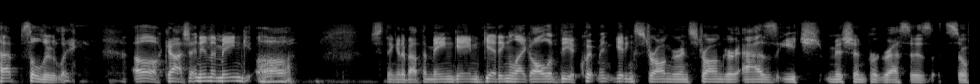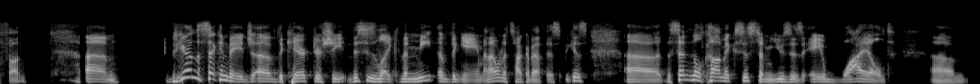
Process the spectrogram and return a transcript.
Absolutely. Oh gosh, and in the main, oh, just thinking about the main game, getting like all of the equipment getting stronger and stronger as each mission progresses. It's so fun. Um, but here on the second page of the character sheet, this is like the meat of the game, and I want to talk about this because uh, the Sentinel comic system uses a wild um,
